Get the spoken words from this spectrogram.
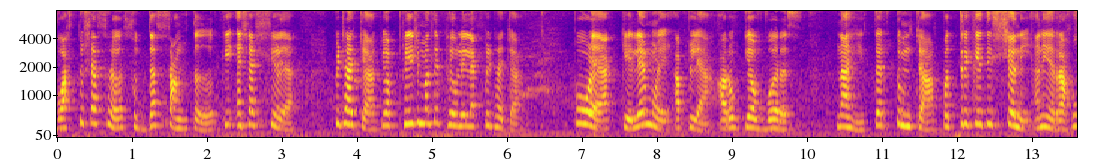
वास्तुशास्त्र सुद्धा सांगतं की अशा शिळ्या पिठाच्या किंवा फ्रीजमध्ये ठेवलेल्या पिठाच्या पोळ्या केल्यामुळे आपल्या आरोग्यावरच नाही तर तुमच्या पत्रिकेतील शनी आणि राहू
